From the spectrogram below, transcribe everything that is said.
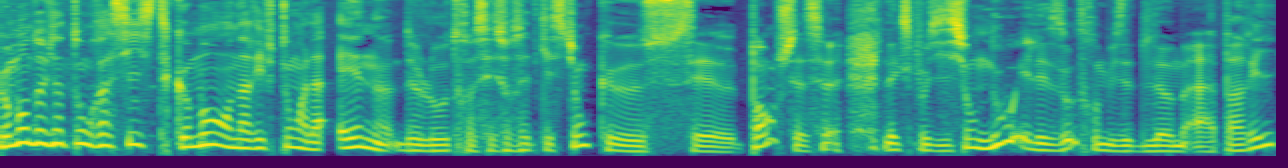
Comment devient-on raciste? Comment en arrive-t-on à la haine de l'autre? C'est sur cette question que se penche l'exposition Nous et les autres au Musée de l'Homme à Paris.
